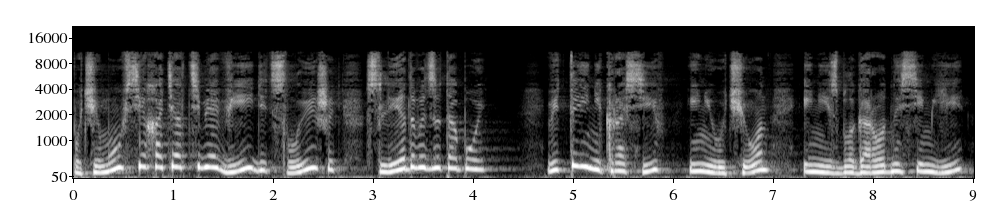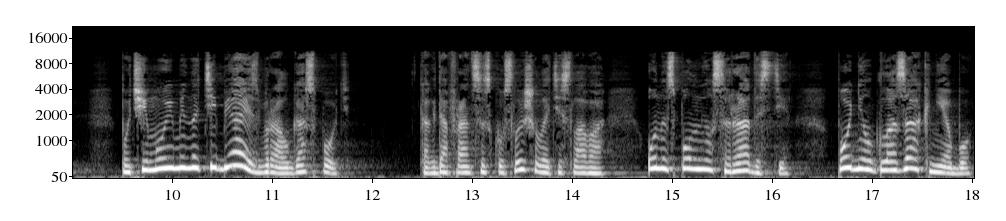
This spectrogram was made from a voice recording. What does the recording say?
«Почему все хотят тебя видеть, слышать, следовать за тобой? Ведь ты и не красив, и не учен, и не из благородной семьи. Почему именно тебя избрал Господь?» Когда Франциск услышал эти слова, он исполнился радости – поднял глаза к небу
